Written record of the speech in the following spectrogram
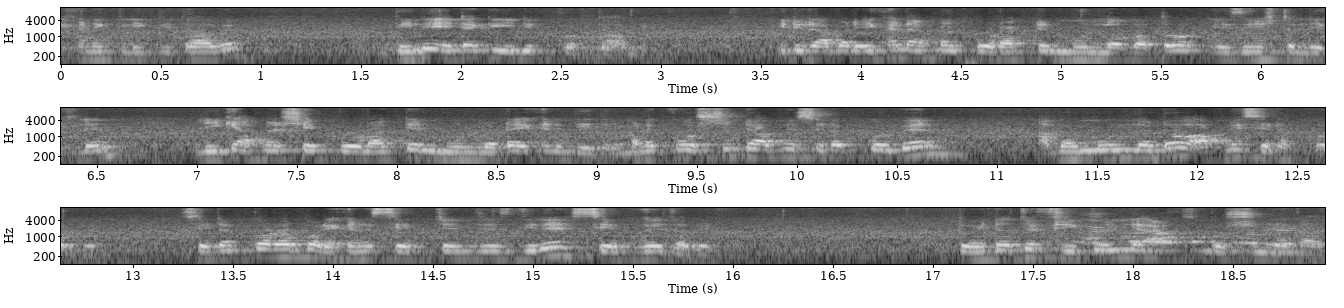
এখানে ক্লিক দিতে হবে। দিলে এটাকে এডিট করতে হবে। এডিট আবার এখানে আপনার প্রোডাক্টের মূল্য কত, এই জিনিসটা লিখলেন। লিখে আপনার সেই প্রোডাক্টের মূল্যটা এখানে দিয়ে দিলেন। মানে কোশ্চেনটা আপনি সেট আপ করবেন, আবার মূল্যটাও আপনি সেট আপ করবেন। সেট আপ করার পর এখানে সেভ চেঞ্জেস দিলে সেভ হয়ে যাবে। তো এটা হচ্ছে ফ্রিকুয়েন্টলি আস্ক কোশ্চেনের কাজ।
